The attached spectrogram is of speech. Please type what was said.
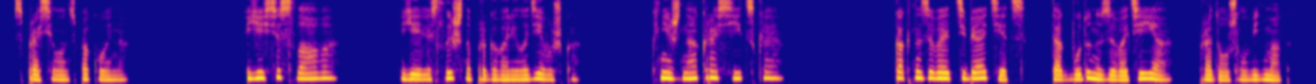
— спросил он спокойно. «Есислава», еле слышно проговорила девушка. Княжна Красицкая. Как называет тебя отец, так буду называть и я, продолжил ведьмак.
